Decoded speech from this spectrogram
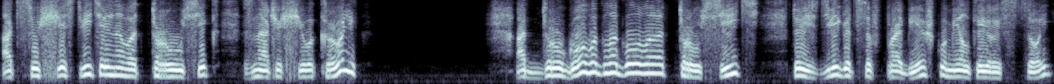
От существительного «трусик», значащего «кролик». От другого глагола «трусить», то есть двигаться в пробежку мелкой рысцой.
